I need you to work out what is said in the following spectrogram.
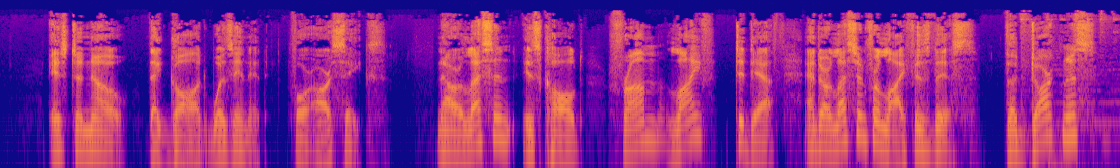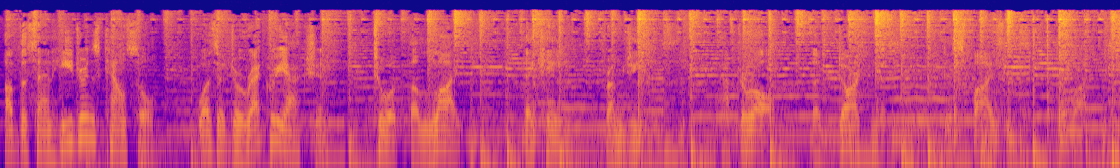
is to know that God was in it for our sakes. Now, our lesson is called From Life to Death, and our lesson for life is this The darkness of the Sanhedrin's council was a direct reaction to the light that came from Jesus. After all, the darkness despises the light.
